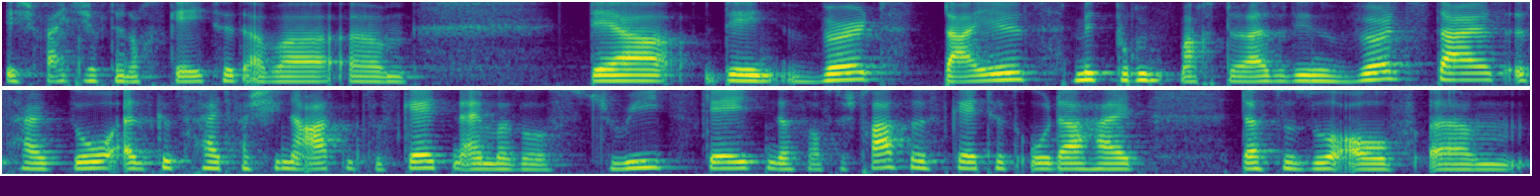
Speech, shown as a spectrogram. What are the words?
Ich weiß nicht, ob der noch skatet, aber ähm, der den Word Styles mit berühmt machte. Also diesen Word Styles ist halt so, also es gibt halt verschiedene Arten zu skaten. Einmal so Street Skaten, dass du auf der Straße skatest oder halt, dass du so auf, ähm,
